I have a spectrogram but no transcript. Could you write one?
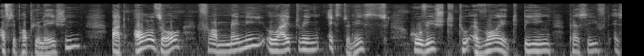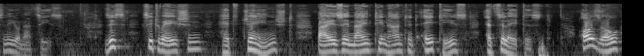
of the population, but also from many right-wing extremists who wished to avoid being perceived as neo-Nazis. This situation had changed by the 1980s at the latest. Although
